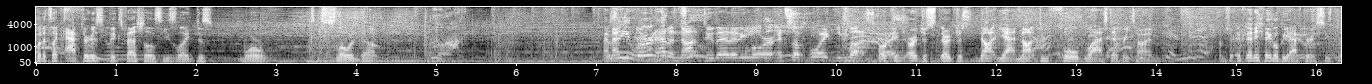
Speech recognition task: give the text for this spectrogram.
But it's like after his big specials, he's like just more slow and dumb. I Does he learn how to not do that anymore? At some point, he must. or right? can, or just or just not yeah not do full blast every time. I'm sure if anything it'll be after his super.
